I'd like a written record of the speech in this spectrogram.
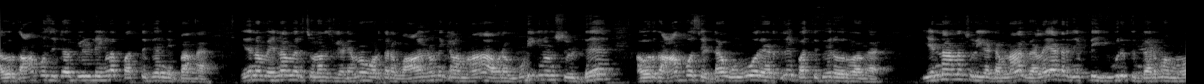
அவருக்கு ஆப்போசிட்டாக ஃபீல்டிங்கில் பத்து பேர் நிற்பாங்க இதை நம்ம என்ன மாதிரி சொல்லணும்னு சொல்லி கேட்டோம்னா ஒருத்தர் வாழணும்னு கிளம்புனா அவரை முடிக்கணும்னு சொல்லிட்டு அவருக்கு ஆப்போசிட்டாக ஒவ்வொரு இடத்துலையும் பத்து பேர் வருவாங்க. என்னன்னு சொல்லி கேட்டோம்னா விளையாடுறது எப்படி இவருக்கு தர்மமோ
